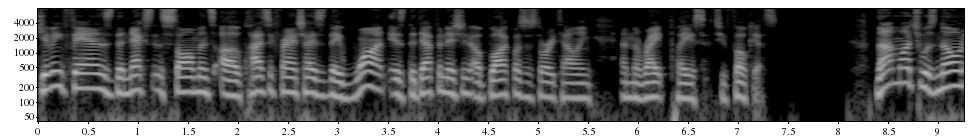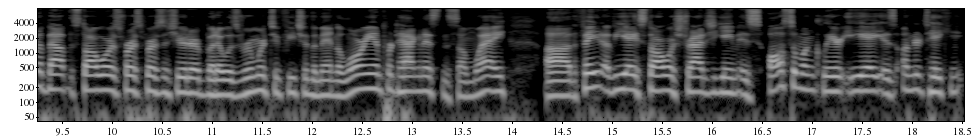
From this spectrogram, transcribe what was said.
giving fans the next installments of classic franchises they want is the definition of blockbuster storytelling and the right place to focus. Not much was known about the Star Wars first person shooter, but it was rumored to feature the Mandalorian protagonist in some way. Uh, the fate of EA's Star Wars strategy game is also unclear. EA is undertaking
